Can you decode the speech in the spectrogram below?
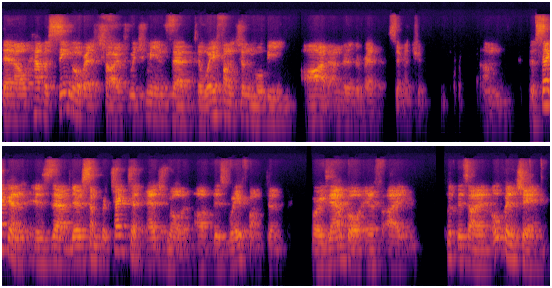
then I'll have a single red charge, which means that the wave function will be odd under the red symmetry. Um, the second is that there's some protected edge mode of this wave function. For example, if I put this on an open chain,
